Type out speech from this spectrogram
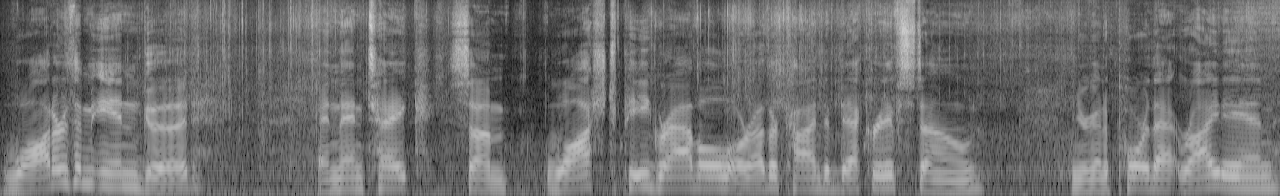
Water them in good and then take some washed pea gravel or other kind of decorative stone and you're going to pour that right in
